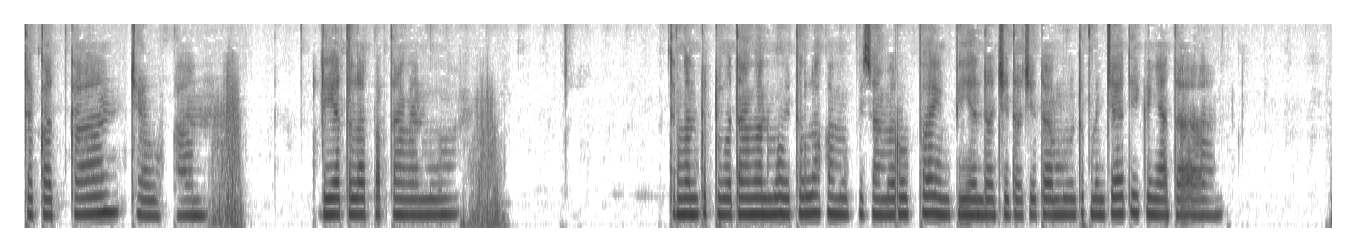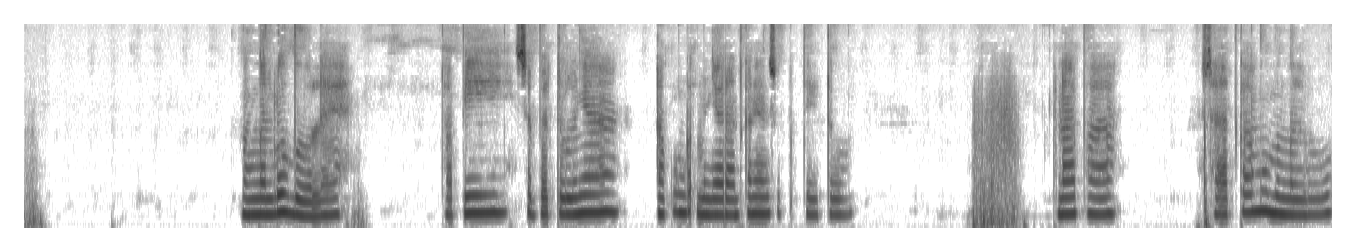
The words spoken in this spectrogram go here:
dekatkan, jauhkan. Lihat telapak tanganmu. Dengan kedua tanganmu itulah kamu bisa merubah impian dan cita-citamu untuk menjadi kenyataan. mengeluh boleh tapi sebetulnya aku nggak menyarankan yang seperti itu kenapa saat kamu mengeluh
